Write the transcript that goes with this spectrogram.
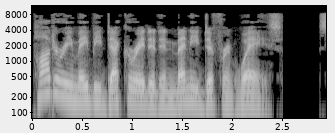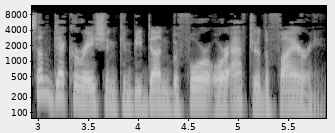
Pottery may be decorated in many different ways. Some decoration can be done before or after the firing.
